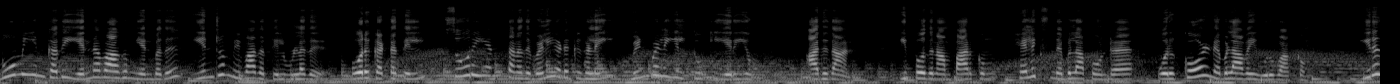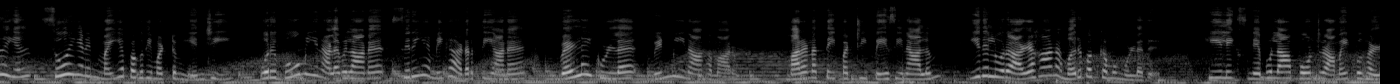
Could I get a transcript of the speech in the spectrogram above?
பூமியின் கதி என்னவாகும் என்பது இன்றும் விவாதத்தில் உள்ளது. ஒரு கட்டத்தில் சூரியன் தனது வெளியடுக்குகளை விண்வெளியில் தூக்கி எறியும். அதுதான். இப்போது நாம் பார்க்கும் ஹெலிக்ஸ் நெபுலா போன்ற ஒரு கோள் நெபுலாவை உருவாக்கும். இறுதியில் சூரியனின் மையப்பகுதி மட்டும் எஞ்சி ஒரு பூமியின் அளவிலான சிறிய மிக அடர்த்தியான வெள்ளைக்குள்ள விண்மீனாக மாறும். மரணத்தை பற்றி பேசினாலும் இதில் ஒரு அழகான மறுபக்கமும் உள்ளது. ஹீலிக்ஸ் நெபுலா போன்ற அமைப்புகள்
